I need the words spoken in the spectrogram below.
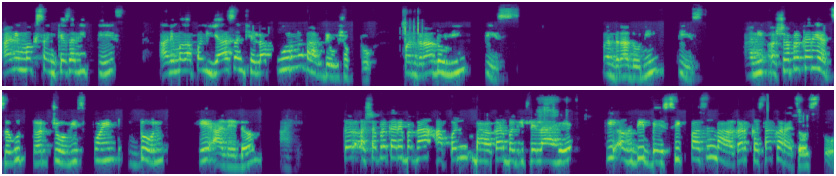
आणि मग संख्या झाली तीस. आणि मग आपण या संख्येला पूर्ण भाग देऊ शकतो. पंधरा दोन्ही तीस. पंधरा दोन्ही तीस. आणि अशा प्रकारे याचं उत्तर चोवीस पॉइंट दोन हे आलेलं आहे. तर अशा प्रकारे बघा आपण भागाकार बघितलेला आहे की अगदी बेसिकपासून भागाकार कसा करायचा असतो.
